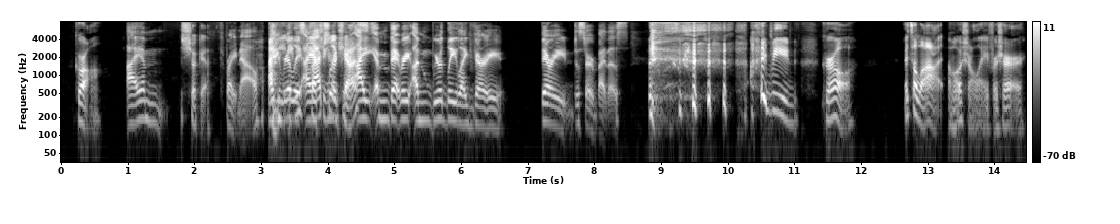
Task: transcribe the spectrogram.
Girl. I am shooketh right now. I I, really, Amy's I actually can't. I am very, I'm weirdly, like, very, very disturbed by this. I mean, girl, it's a lot emotionally for sure.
